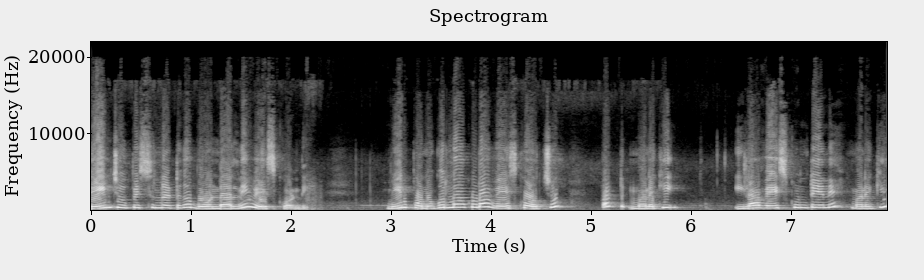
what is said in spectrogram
నేను చూపిస్తున్నట్టుగా బోండాల్ని వేసుకోండి. మీరు పునుగుల్లా కూడా వేసుకోవచ్చు బట్ మనకి ఇలా వేసుకుంటేనే మనకి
